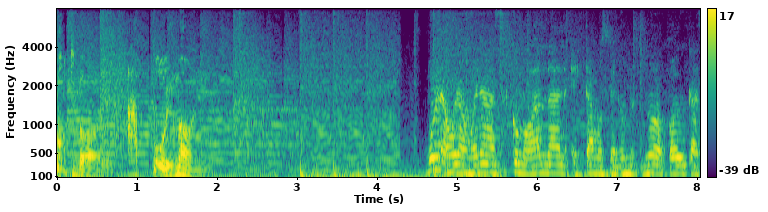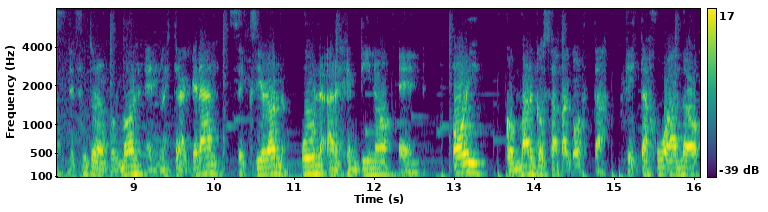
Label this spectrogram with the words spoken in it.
Fútbol a pulmón. Buenas, buenas, buenas, ¿cómo andan? Estamos en un nuevo podcast de Fútbol a Pulmón en nuestra gran sección Un Argentino en. Hoy con Marcos Zapacosta, que está jugando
